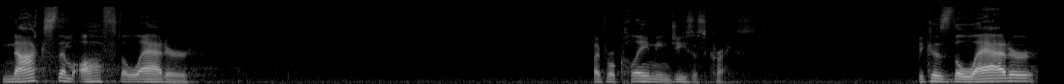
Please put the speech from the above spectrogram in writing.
knocks them off the ladder by proclaiming Jesus Christ. Because the ladder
